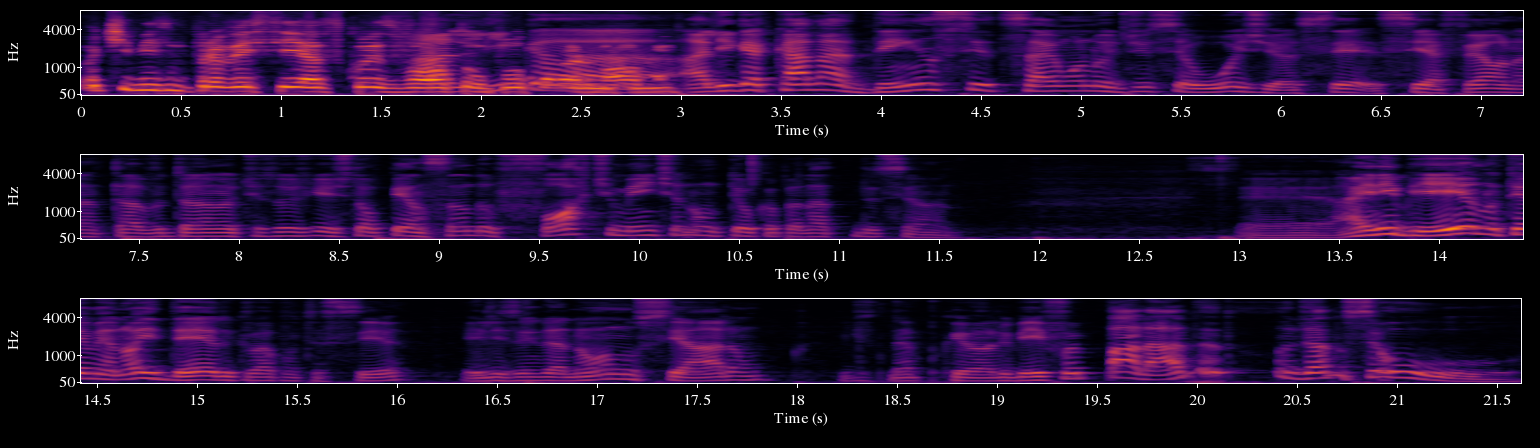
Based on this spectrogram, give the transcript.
otimismo para ver se as coisas voltam Liga, um pouco ao normal, né? A Liga Canadense saiu uma notícia hoje, a CFL, né? Tava dando notícia hoje que eles estão pensando fortemente em não ter o campeonato desse ano. É, a NBA eu não tenho a menor ideia do que vai acontecer. Eles ainda não anunciaram, né? Porque a NBA foi parada já no seu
